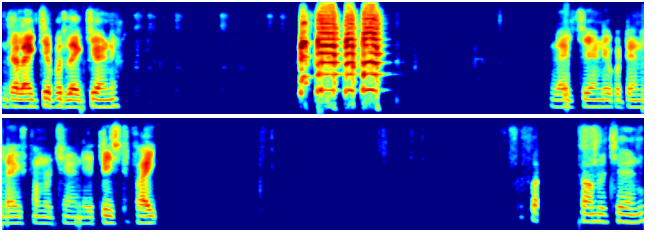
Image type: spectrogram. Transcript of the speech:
ఇంకా లైక్ చేయకపోతే లైక్ చేయండి. లైక్ చేయండి ఒక టెన్ లైక్స్ కంప్లీట్ చేయండి అట్లీస్ట్ ఫైవ్. కంప్లీట్ చేయండి.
